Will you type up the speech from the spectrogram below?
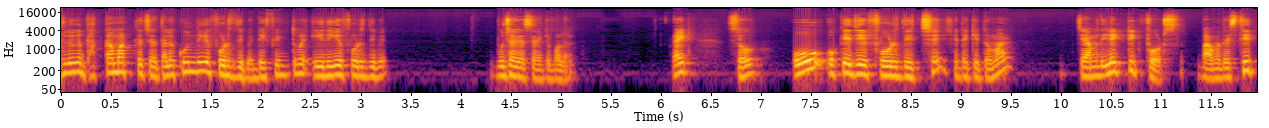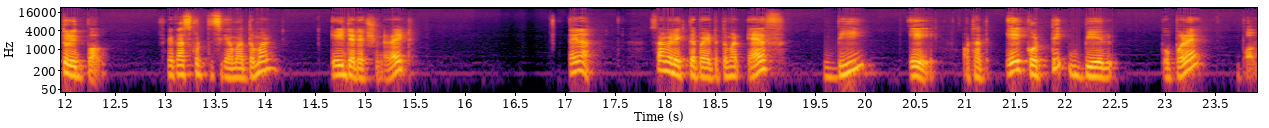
যদি ওকে ধাক্কা মারতে চায়, তাহলে কোন দিকে ফোর্স দিবে? ডেফিনেট তোমার এই দিকে ফোর্স দিবে। বুঝা গেছে নাকি বলেন? রাইট সো ও ওকে যে ফোর্স দিচ্ছে, সেটা কি তোমার? যে আমাদের ইলেকট্রিক ফোর্স বা আমাদের স্থির তড়িৎ বল সেটা কাজ করতেছে কি আমার তোমার এই ডাইরেকশনে রাইট তাই না? সো আমি লিখতে পারি এটা তোমার এফ বি এ অর্থাৎ এ কর্তৃক বি এর উপরে বল।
